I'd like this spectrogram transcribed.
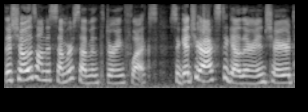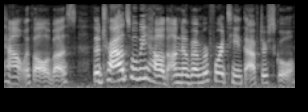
The show is on December 7th during Flex, so get your acts together and share your talent with all of us. The tryouts will be held on November 14th after school.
